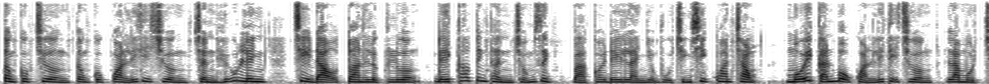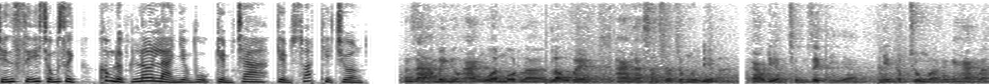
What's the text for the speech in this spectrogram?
Tổng cục trưởng Tổng cục Quản lý thị trường Trần Hữu Linh chỉ đạo toàn lực lượng đề cao tinh thần chống dịch và coi đây là nhiệm vụ chính trị quan trọng. Mỗi cán bộ quản lý thị trường là một chiến sĩ chống dịch, không được lơ là nhiệm vụ kiểm tra, kiểm soát thị trường. Giả mình có hai nguồn, một là lậu về, hai là sản xuất trong nội địa. Cao điểm chống dịch thì à, nên tập trung vào những cái hàng là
